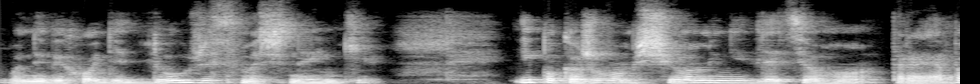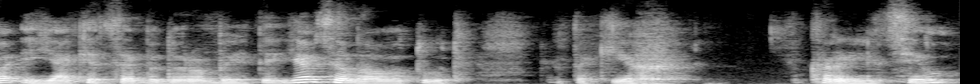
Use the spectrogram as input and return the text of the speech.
Вони виходять дуже смачненькі. І покажу вам, що мені для цього треба і як я це буду робити. Я взяла отут таких крильців.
